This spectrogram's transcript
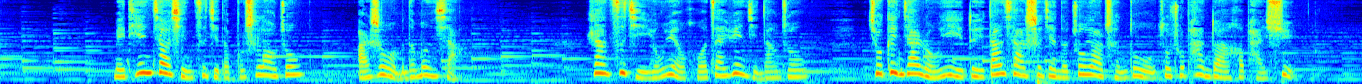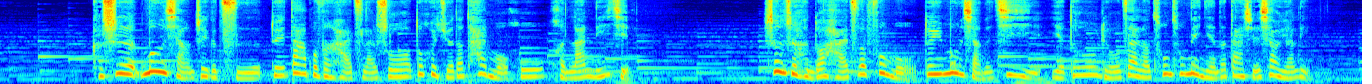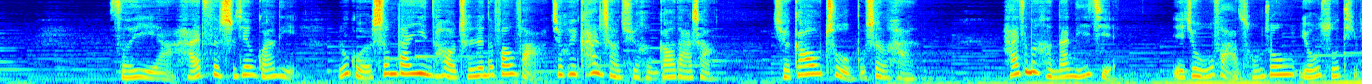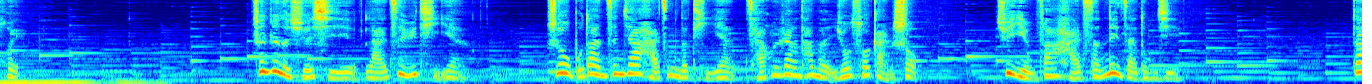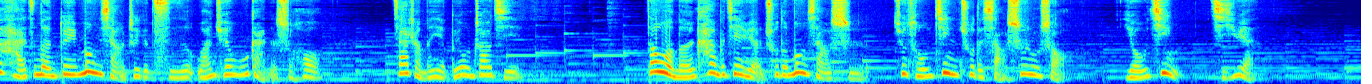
每天叫醒自己的不是闹钟，而是我们的梦想。让自己永远活在愿景当中，就更加容易对当下事件的重要程度做出判断和排序。可是“梦想”这个词对大部分孩子来说都会觉得太模糊，很难理解。甚至很多孩子的父母对于梦想的记忆也都留在了匆匆那年的大学校园里。所以呀，孩子的时间管理。如果生搬硬套成人的方法，就会看上去很高大上，却高处不胜寒，孩子们很难理解，也就无法从中有所体会。真正的学习来自于体验，只有不断增加孩子们的体验，才会让他们有所感受，去引发孩子的内在动机。当孩子们对“梦想”这个词完全无感的时候，家长们也不用着急。当我们看不见远处的梦想时，就从近处的小事入手，由近及远，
